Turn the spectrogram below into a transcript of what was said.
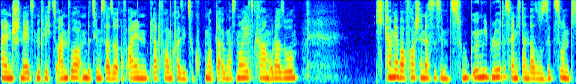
allen schnellstmöglich zu antworten, beziehungsweise auf allen Plattformen quasi zu gucken, ob da irgendwas Neues kam oder so. Ich kann mir aber auch vorstellen, dass es im Zug irgendwie blöd ist, wenn ich dann da so sitze und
